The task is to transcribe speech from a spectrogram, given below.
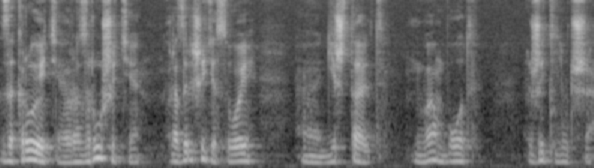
закроете, разрушите, разрешите свой Э, гештальт, вам будет жить лучше.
